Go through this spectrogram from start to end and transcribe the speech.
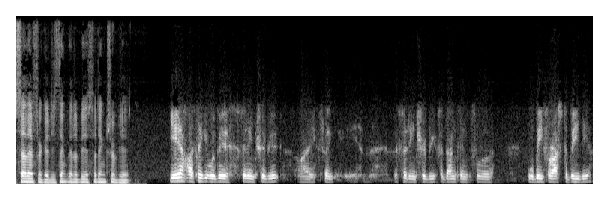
South Africa. Do you think that'd be a fitting tribute? Yeah, I think it would be a fitting tribute. I think the fitting tribute for Duncan for will be for us to be there,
